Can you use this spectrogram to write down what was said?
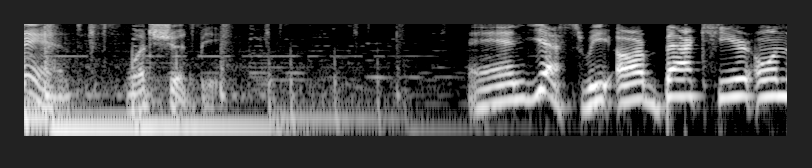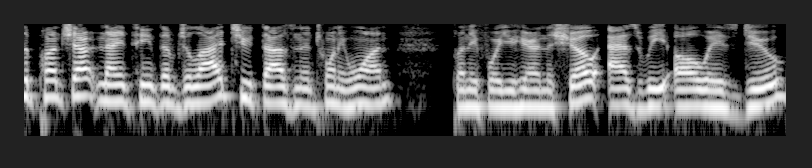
and what should be. And yes, we are back here on the Punch Out, 19th of July, 2021. Plenty for you here on the show, as we always do.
